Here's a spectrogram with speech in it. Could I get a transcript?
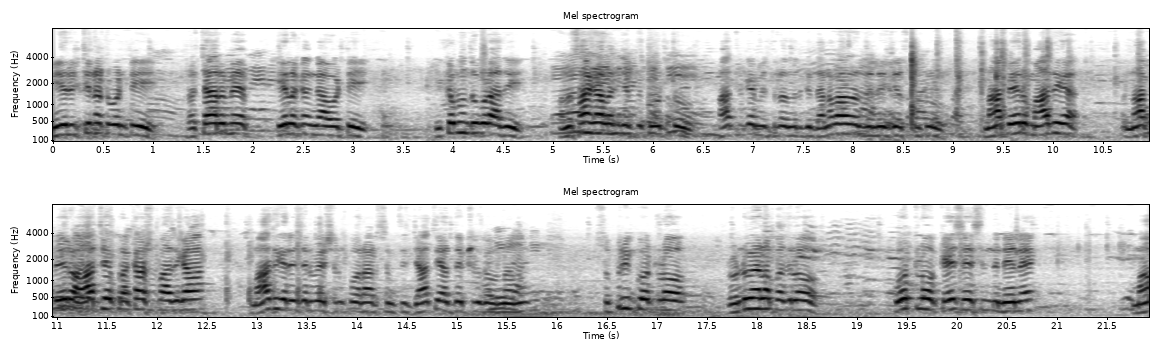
మీరు ఇచ్చినటువంటి ప్రచారమే కీలకం కాబట్టి ఇక ముందు కూడా అది కొనసాగాలని చెప్పి కోరుతూ పాత్రికేయ మిత్రులందరికీ ధన్యవాదాలు తెలియజేసుకుంటూ నా పేరు మాదిగ నా పేరు ఆర్జే ప్రకాష్ మాదిగ మాదిగ రిజర్వేషన్ పోరాట సమితి జాతీయ అధ్యక్షుడిగా ఉన్నాను. సుప్రీంకోర్టులో రెండు వేల పదిలో కోర్టులో కేసు వేసింది నేనే. మా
